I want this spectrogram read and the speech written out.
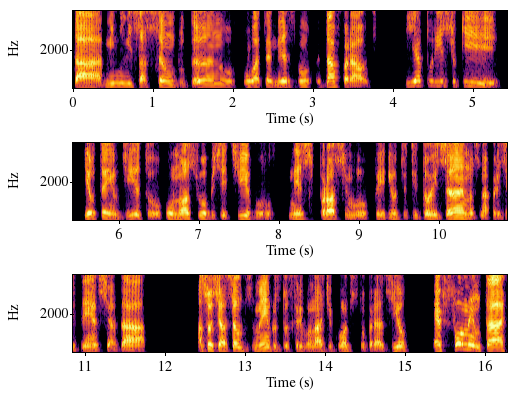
da minimização do dano ou até mesmo da fraude. E é por isso que eu tenho dito, o nosso objetivo nesse próximo período de dois anos na presidência da Associação dos Membros dos Tribunais de Contas do Brasil é fomentar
